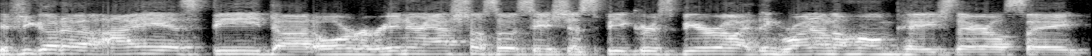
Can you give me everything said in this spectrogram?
if you go to IASB.org or International Association of Speakers Bureau, I think right on the homepage there, I'll say,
